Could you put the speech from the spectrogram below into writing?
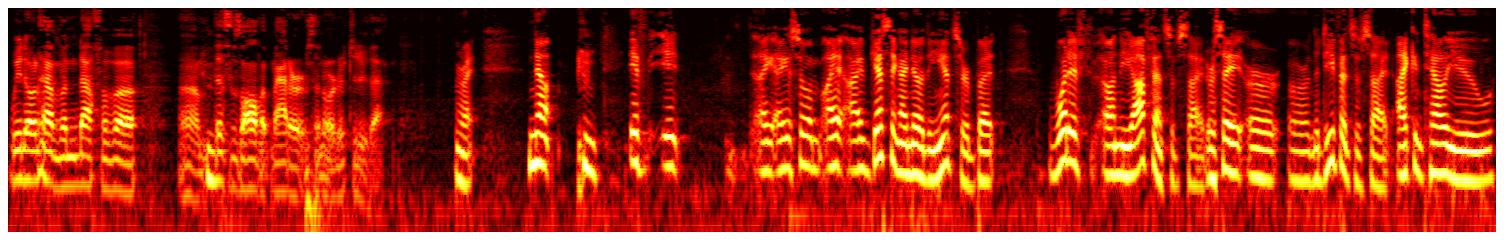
We don't have enough of a. Um, hmm. this is all that matters in order to do that. Right. Now, if it, I, I so I'm, I, I'm guessing I know the answer, but what if on the offensive side, or say, or or on the defensive side, I can tell you,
